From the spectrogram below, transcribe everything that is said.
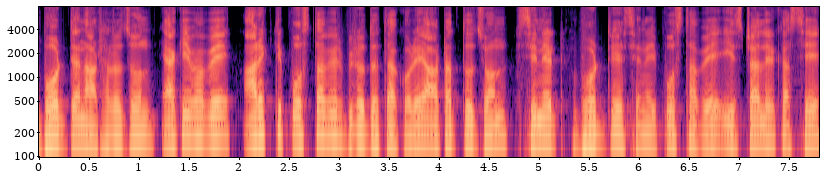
ভোট দেন আঠারো জন। একইভাবে আরেকটি প্রস্তাবের বিরোধিতা করে আটাত্তর জন সিনেট ভোট দিয়েছেন। এই প্রস্তাবে ইসরায়েলের কাছে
